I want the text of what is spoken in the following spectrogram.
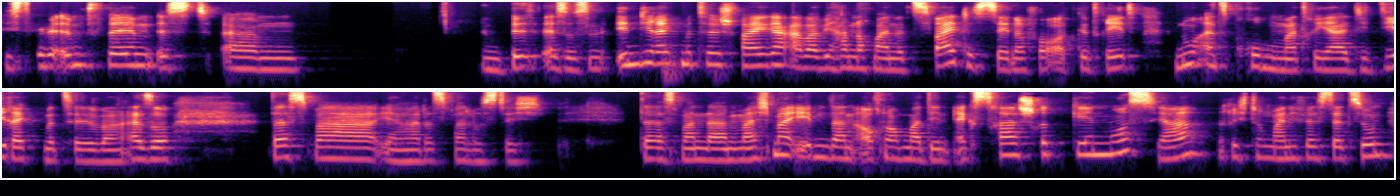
Die Szene im Film ist, ähm, es ist indirekt mit Till Schweiger, aber wir haben noch mal eine zweite Szene vor Ort gedreht, nur als Promomaterial, die direkt mit Till war. Also das war, ja, das war lustig dass man da manchmal eben dann auch noch mal den extra Schritt gehen muss, ja, Richtung Manifestation.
